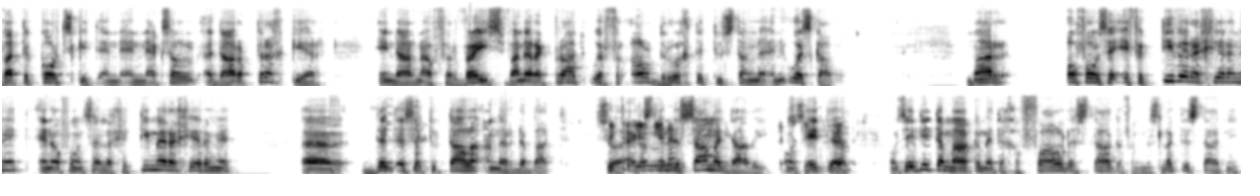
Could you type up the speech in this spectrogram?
wat tekortskiet en en ek sal uh, daarop terugkeer en daarna verwys wanneer ek praat oor veral droogte toestande in die Ooskaap. Maar of ons 'n effektiewe regering het en of ons 'n legitieme regering het, uh dit is 'n totale ander debat. So ek stem saam met Dawie. Ons het 'n ons het nie te maak met 'n gefaalde staat of 'n mislukte staat nie,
